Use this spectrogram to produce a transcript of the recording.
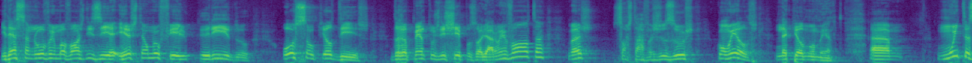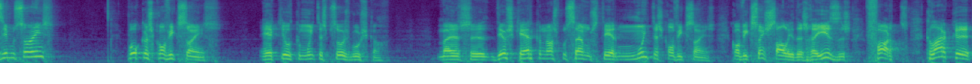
e dessa nuvem uma voz dizia: Este é o meu filho querido, ouçam o que ele diz. De repente os discípulos olharam em volta, mas só estava Jesus com eles naquele momento. muitas emoções, poucas convicções. É aquilo que muitas pessoas buscam. Mas eh, Deus quer que nós possamos ter muitas convicções, convicções sólidas, raízes fortes. Claro que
